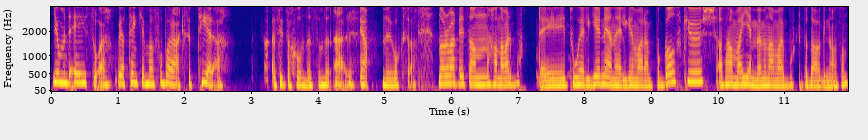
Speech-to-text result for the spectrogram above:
Jo, men det är ju så. Och jag tänker man får bara acceptera situationen som den är Ja. nu också. Nå har det vært litt sånn, Han har vært borte i to helger. Den ene helgen var han på golfkurs. altså Han var hjemme, men han var borte på dagene. og sånn.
